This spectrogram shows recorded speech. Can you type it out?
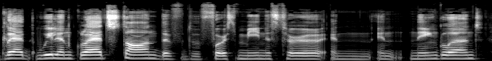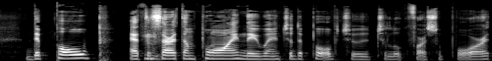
Glad, William Gladstone, the, the first minister in, in England, the Pope. At a hmm. certain point, they went to the Pope to, to look for support.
